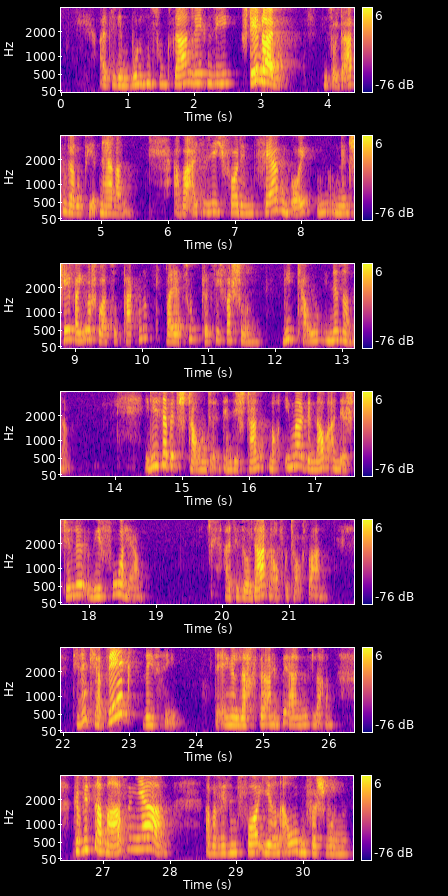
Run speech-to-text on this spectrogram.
Als sie den bunten Zug sahen, riefen sie, Stehen bleiben! Die Soldaten galoppierten heran. Aber als sie sich vor den Pferden beugten, um den Schäfer Joshua zu packen, war der Zug plötzlich verschwunden, wie Tau in der Sonne. Elisabeth staunte, denn sie stand noch immer genau an der Stelle wie vorher, als die Soldaten aufgetaucht waren. Die sind ja weg, rief sie. Der Engel lachte ein perlendes Lachen. Gewissermaßen ja. aber wir sind vor ihren Augen verschwunden.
